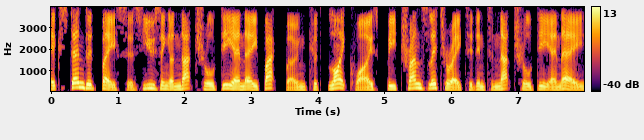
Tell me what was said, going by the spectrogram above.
Extended bases using a natural DNA backbone could, likewise, be transliterated into natural DNA,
